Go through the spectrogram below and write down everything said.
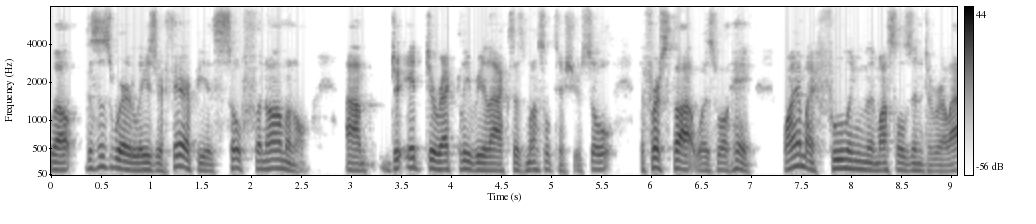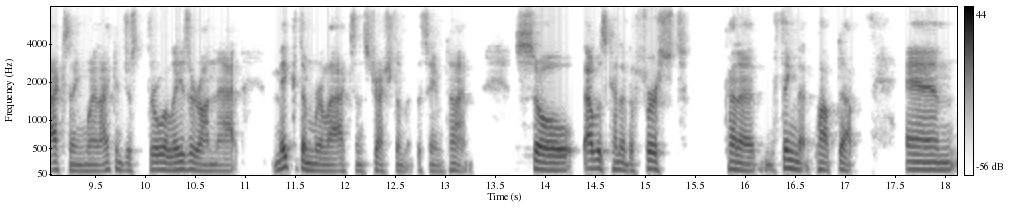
Well, this is where laser therapy is so phenomenal. Um, it directly relaxes muscle tissue. So the first thought was, well, hey, why am I fooling the muscles into relaxing when I can just throw a laser on that, make them relax, and stretch them at the same time? So that was kind of the first kind of thing that popped up. And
